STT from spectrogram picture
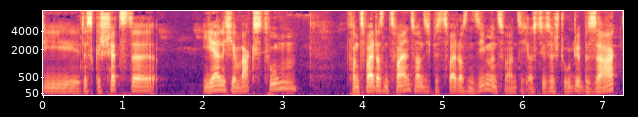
die, das geschätzte jährliche Wachstum von 2022 bis 2027 aus dieser Studie besagt,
